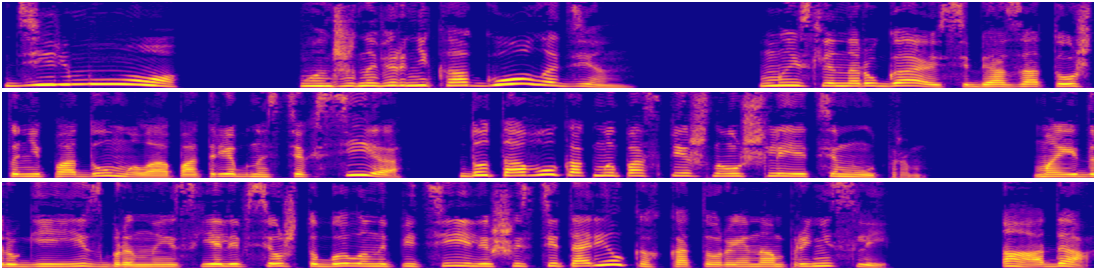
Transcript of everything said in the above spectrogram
Дерьмо! Он же наверняка голоден. Мысленно ругаю себя за то, что не подумала о потребностях Сия до того, как мы поспешно ушли этим утром. Мои другие избранные съели все, что было на пяти или шести тарелках, которые нам принесли. А, да,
